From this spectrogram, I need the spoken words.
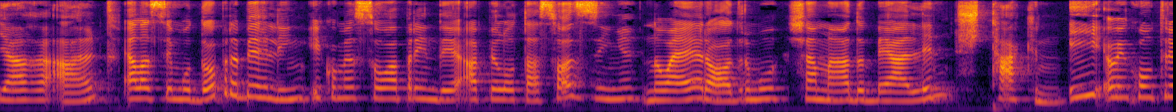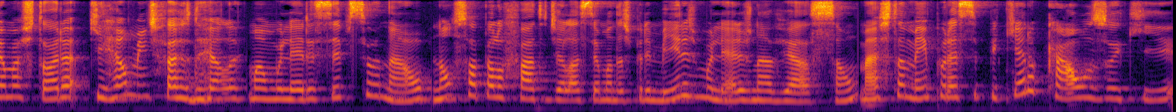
Jahre alt, ela se mudou para Berlim e começou a aprender a pilotar sozinha no aeródromo chamado Berlin Stacken. E eu encontrei uma história que realmente faz dela uma mulher excepcional, não só pelo fato fato de ela ser uma das primeiras mulheres na aviação, mas também por esse pequeno caos aqui,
